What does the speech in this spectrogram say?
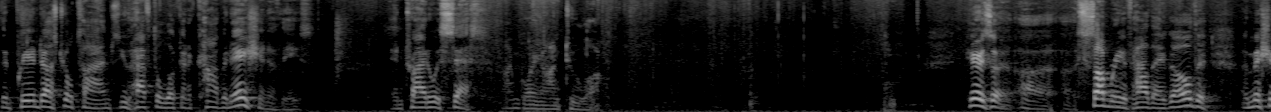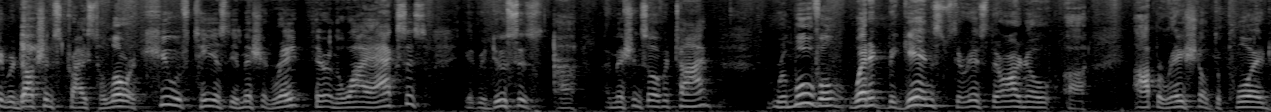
than pre-industrial times, you have to look at a combination of these and try to assess. I'm going on too long. Here's a, a, a summary of how they go. The Emission reductions tries to lower Q of T as the emission rate there on the y-axis. It reduces uh, emissions over time. Removal, when it begins, there, is, there are no uh, operational deployed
